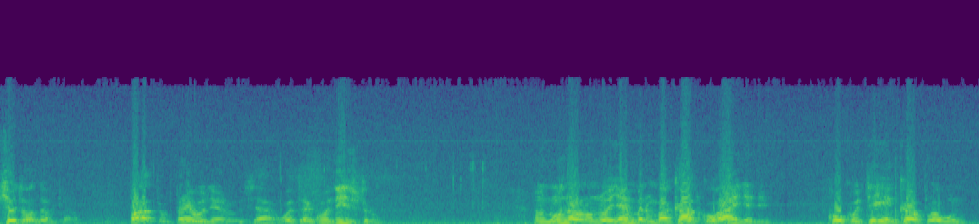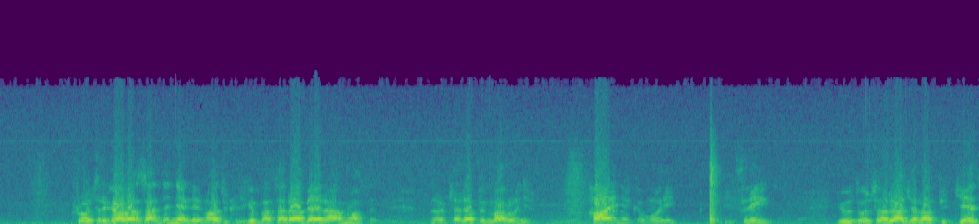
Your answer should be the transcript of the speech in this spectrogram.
Ce s-a întâmplat? Patru preoți din Rusia au trecut Nistru. În luna lui noiembrie îmbăcat cu hainele, cu o cutie în cap la unul. Și o strigau la santinele noastre, că Basarabia era a noastră. Noastră era pe malul Nistru. Haine că muri, e frig. Eu dus săracia la pichet,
